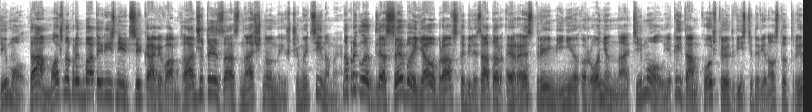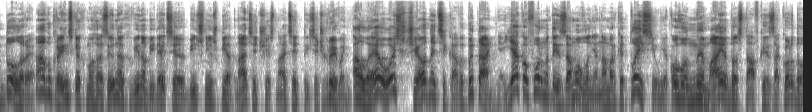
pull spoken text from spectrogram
Tmall. Там можна придбати різні цікаві вам гаджети за значно нижчими цінами. Наприклад, для себе я обрав стабілізатор RS3 Mini Ronin на Tmall, який там коштує 293 долари. А в українських магазинах він обійдеться в більш ніж 15-16 тисяч гривень. Але ось ще одне цікаве питання: як оформити замовлення на маркетплейсі, у якого немає доставки за кордон?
